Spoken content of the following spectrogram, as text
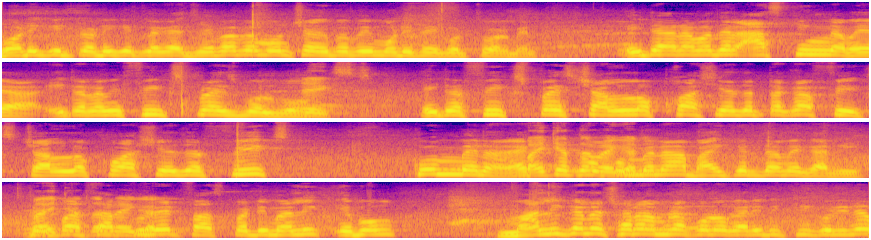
বডি কিট টডি কিট লাগা যেভাবে মন চায় ওইভাবেই মডিফাই করতে পারবেন। এটার আমাদের আস্কিং না ভাইয়া এটার আমি ফিক্সড প্রাইস বলব। ফিক্সড এটার ফিক্সড প্রাইস চার লক্ষ আশি হাজার টাকা ফিক্সড চার লক্ষ আশি হাজার ফিক্সড কমবে না বাইকের দামে কমবে। না বাইকের দামে গাড়ি। বাইকের দামে গাড়ি। ফার্স্ট পার্টি মালিক এবং মালিকানা ছাড়া আমরা কোনো গাড়ি বিক্রি করি না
